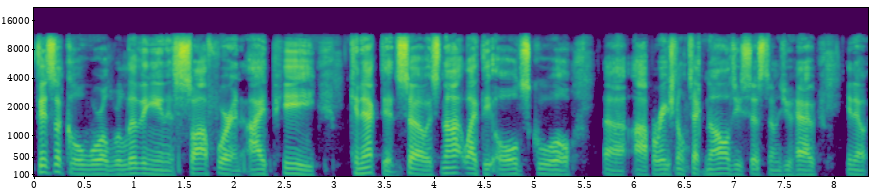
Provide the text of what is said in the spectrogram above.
physical world we're living in is software and IP connected. So it's not like the old school uh, operational technology systems. You have, you know,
